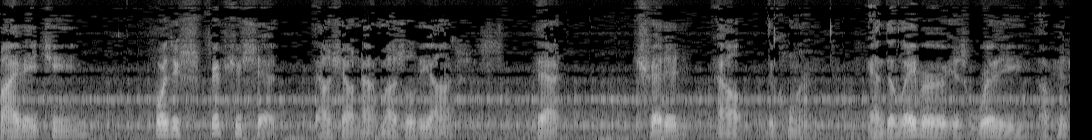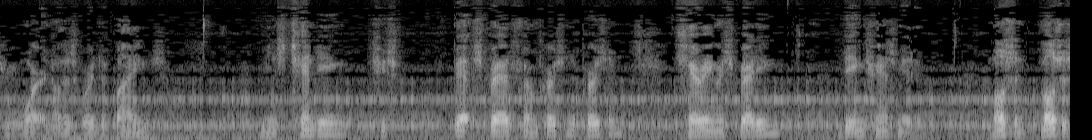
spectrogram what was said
5.18, For the scripture said, Thou shalt not muzzle the ox that treaded out the corn, and the laborer is worthy of his reward. Now this word defines means tending to spread from person to person, carrying or spreading, being transmitted. Moses, Moses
